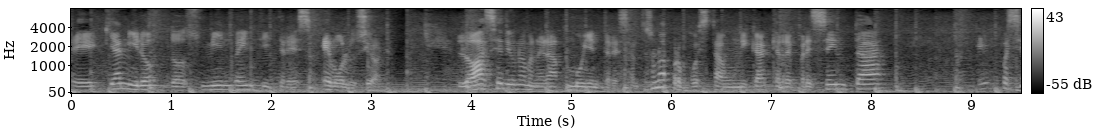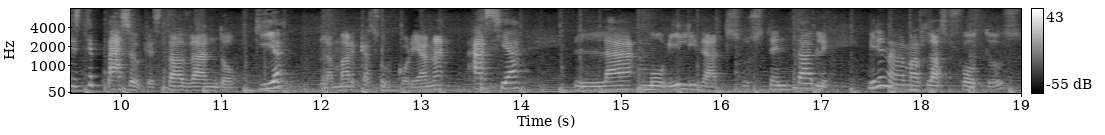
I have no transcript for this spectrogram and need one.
eh, Kia Niro 2023 evoluciona. Lo hace de una manera muy interesante. Es una propuesta única que representa eh, pues este paso que está dando Kia, la marca surcoreana, hacia la movilidad sustentable. Miren nada más las fotos,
